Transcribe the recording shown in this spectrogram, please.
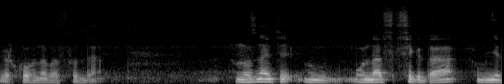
Верховного суда. Но знаете, у нас всегда в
